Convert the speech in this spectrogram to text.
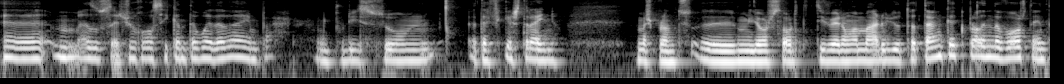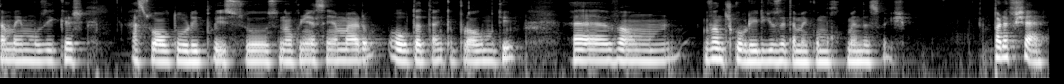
Uh, mas o Sérgio Rossi canta bué bem, pá. E por isso um, até fica estranho. Mas pronto, uh, melhor sorte tiveram Amaro e o Tatanka, que para além da voz têm também músicas à sua altura e por isso, se não conhecem Amaro ou o Tatanka por algum motivo, uh, vão, vão descobrir e usem também como recomendações. Para fechar,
